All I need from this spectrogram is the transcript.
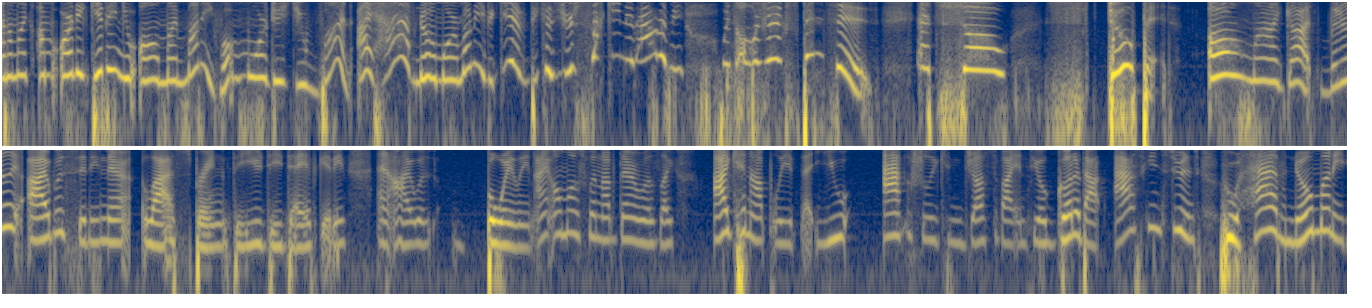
And I'm like, I'm already giving you all my money. What more do you want? I have no more money to give because you're sucking it out of me with all your expenses. It's so stupid. Oh my God. Literally, I was sitting there last spring, the UD Day of Giving, and I was boiling. I almost went up there and was like, I cannot believe that you actually can justify and feel good about asking students who have no money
